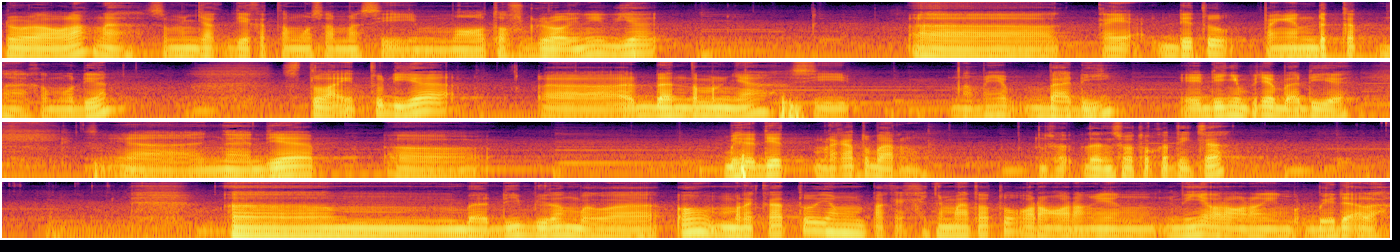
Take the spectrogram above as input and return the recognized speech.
berulang-ulang nah semenjak dia ketemu sama si Molotov Girl ini dia uh, kayak dia tuh pengen deket. Nah kemudian setelah itu dia uh, dan temennya si namanya Buddy. Ya dia nyebutnya Buddy ya ya nah dia uh, bisa dia mereka tuh bareng dan suatu ketika um, Buddy bilang bahwa oh mereka tuh yang pakai kacamata tuh orang-orang yang ini orang-orang yang berbeda lah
